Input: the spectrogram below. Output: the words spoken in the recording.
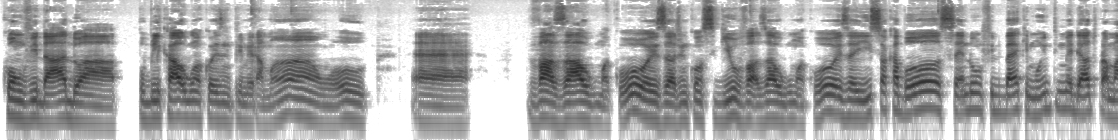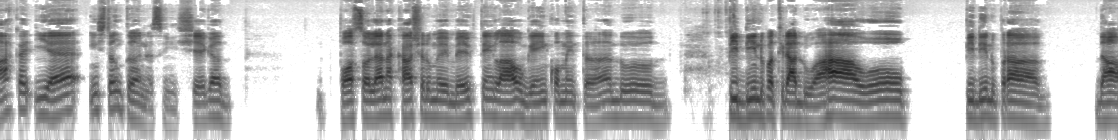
convidado a publicar alguma coisa em primeira mão ou é, vazar alguma coisa, a gente conseguiu vazar alguma coisa e isso acabou sendo um feedback muito imediato para a marca e é instantâneo, assim, chega posso olhar na caixa do meu e-mail que tem lá alguém comentando, pedindo para tirar do ar ou pedindo para dar,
